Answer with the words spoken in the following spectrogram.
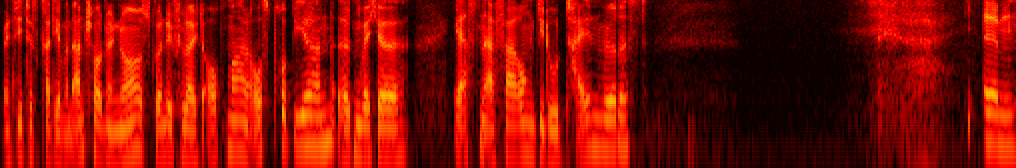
Wenn sich das gerade jemand anschaut, dann ja, das könnte ich vielleicht auch mal ausprobieren. Irgendwelche ersten Erfahrungen, die du teilen würdest? Ähm,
